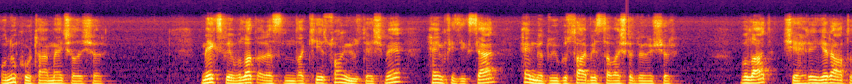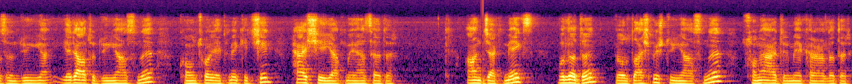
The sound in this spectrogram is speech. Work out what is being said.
onu kurtarmaya çalışır. Max ve Vlad arasındaki son yüzleşme hem fiziksel hem de duygusal bir savaşa dönüşür. Vlad, şehrin yeraltısını dünya, yeraltı dünyasını kontrol etmek için her şeyi yapmaya hazırdır. Ancak Max, Vlad'ın yozlaşmış dünyasını sona erdirmeye kararlıdır.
